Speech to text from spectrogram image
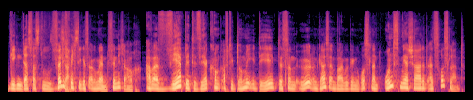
gegen das, was du Völlig sagst. richtiges Argument, finde ich auch. Aber wer bitte sehr kommt auf die dumme Idee, dass so ein Öl- und Gasembargo gegen Russland uns mehr schadet als Russland?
